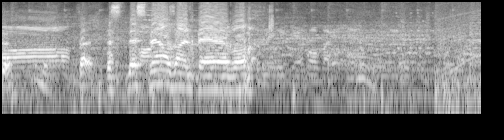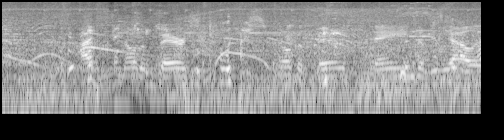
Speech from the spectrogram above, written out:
Oh. The, the, the smell's unbearable. I smell the bear. I smell the bear stains of reality.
